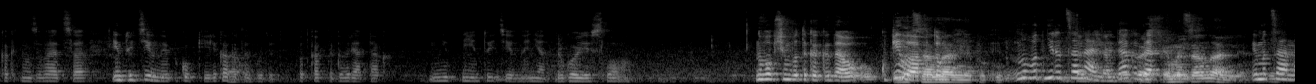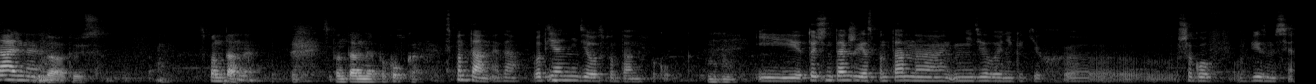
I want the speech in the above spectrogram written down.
как это называется, интуитивные покупки, или как да. это будет? Вот как-то говорят так. Не, не интуитивные, нет, другое есть слово. Ну, в общем, вот такая, когда купила, а потом... покупки. Ну, вот нерациональные, да, когда... Эмоциональные. Эмоциональные. Да, то есть... Спонтанная. Спонтанная покупка. Спонтанные, да. Вот я не делаю спонтанных покупок. Угу. И точно так же я спонтанно не делаю никаких э, шагов в бизнесе.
